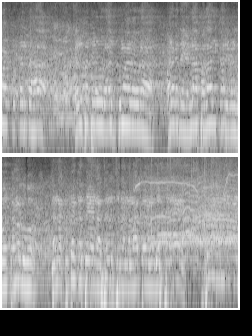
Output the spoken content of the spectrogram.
ಮಾಡಿಕೊಟ್ಟಂತಹ ಕಲ್ಪತರು ರಾಜ್ಕುಮಾರ್ ಅವರ ಬಳಗದ ಎಲ್ಲ ಪದಾಧಿಕಾರಿಗಳಿಗೂ ತಮಗೂ ನನ್ನ ಕೃತಜ್ಞತೆಯನ್ನು ಸಲ್ಲಿಸಿ ನನ್ನ ಮಾತನ್ನು ಮುಗಿಸ್ತೇನೆ. ಶ್ರೀಗಂಗಾಧರ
